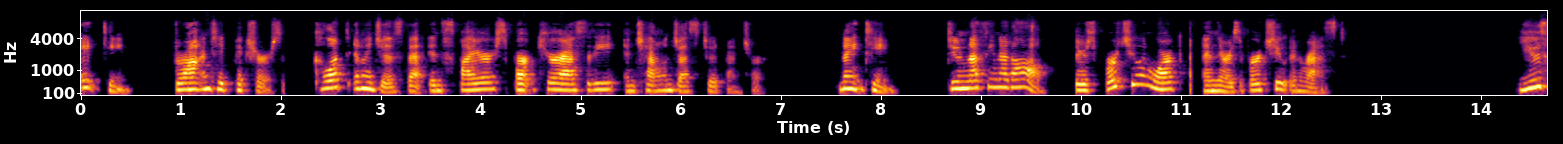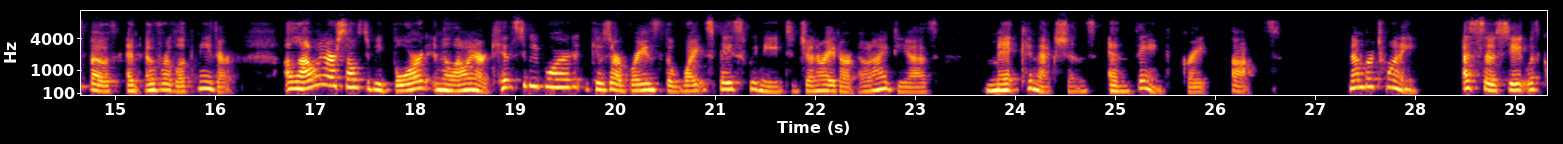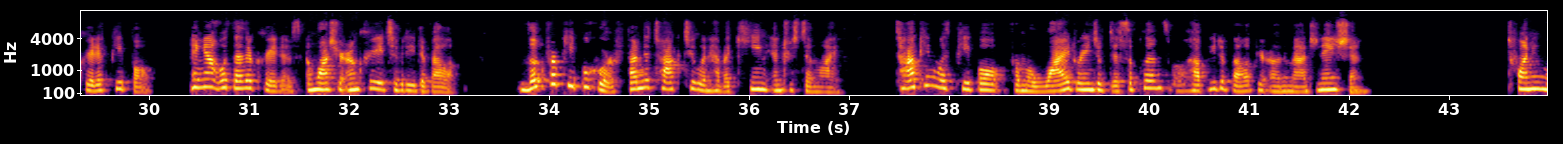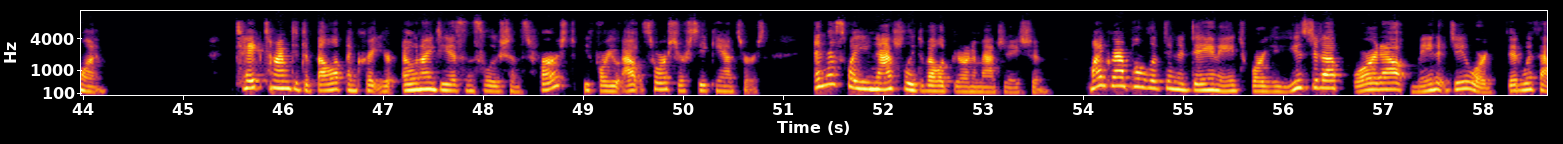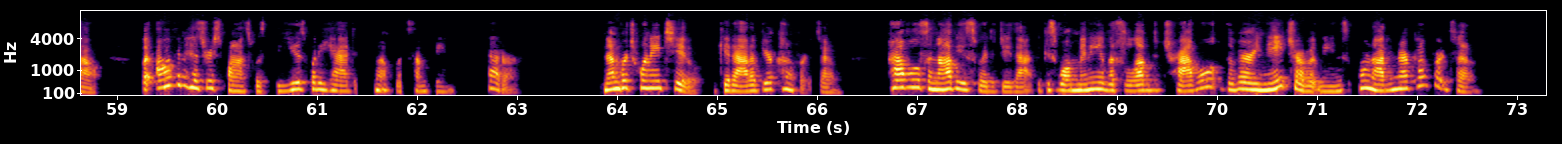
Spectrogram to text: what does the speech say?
18. Draw and take pictures. Collect images that inspire, spark curiosity, and challenge us to adventure. 19. Do nothing at all. There's virtue in work and there is virtue in rest. Use both and overlook neither. Allowing ourselves to be bored and allowing our kids to be bored gives our brains the white space we need to generate our own ideas, make connections, and think great thoughts. Number 20, associate with creative people. Hang out with other creatives and watch your own creativity develop. Look for people who are fun to talk to and have a keen interest in life. Talking with people from a wide range of disciplines will help you develop your own imagination. 21. Take time to develop and create your own ideas and solutions first before you outsource or seek answers. In this way, you naturally develop your own imagination. My grandpa lived in a day and age where you used it up, wore it out, made it do, or did without. But often his response was to use what he had to come up with something better. Number 22, get out of your comfort zone. Travel is an obvious way to do that because while many of us love to travel, the very nature of it means we're not in our comfort zone.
